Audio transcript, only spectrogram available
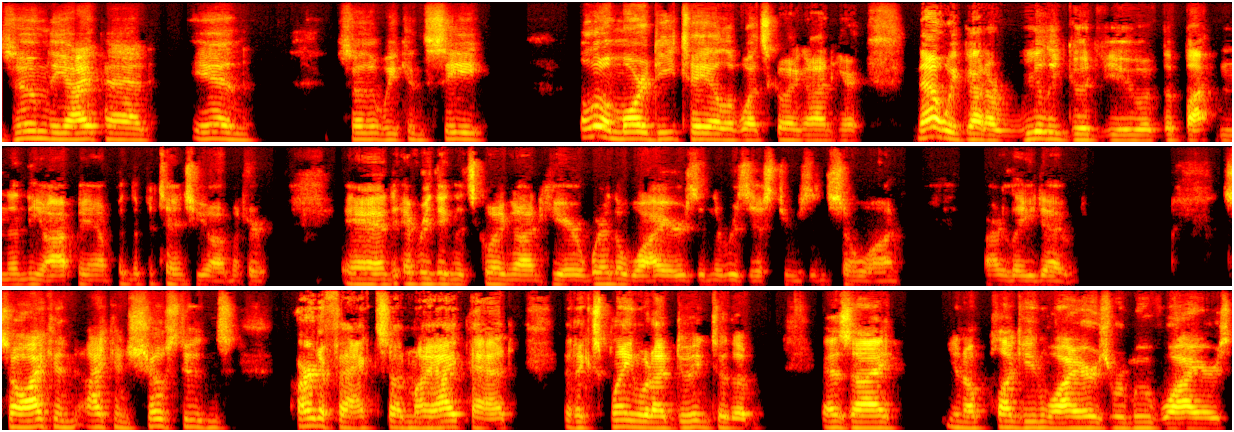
zoom the iPad in so that we can see a little more detail of what's going on here. Now we've got a really good view of the button and the op amp and the potentiometer and everything that's going on here, where the wires and the resistors and so on are laid out. So I can, I can show students artifacts on my iPad and explain what I'm doing to them as I, you know, plug in wires, remove wires,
